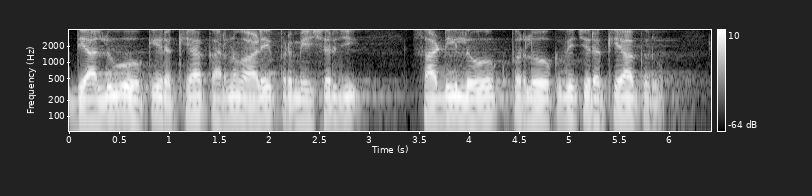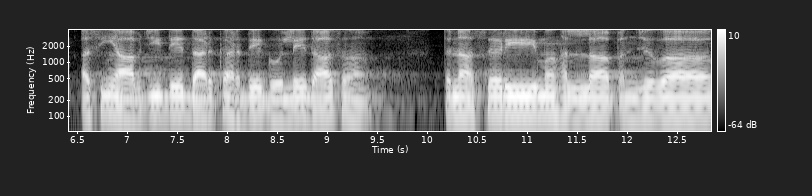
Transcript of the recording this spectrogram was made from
ਦਿਆਲੂ ਹੋ ਕੇ ਰੱਖਿਆ ਕਰਨ ਵਾਲੇ ਪਰਮੇਸ਼ਰ ਜੀ, ਸਾਡੀ ਲੋਕ ਪਰਲੋਕ ਵਿੱਚ ਰੱਖਿਆ ਕਰੋ। ਅਸੀਂ ਆਪ ਜੀ ਦੇ ਦਰ ਘਰ ਦੇ ਗੋਲੇ ਦਾਸ ਹਾਂ। ਤਨਾਸਰੀ ਮਹੱਲਾ ਪੰਜਵਾ।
